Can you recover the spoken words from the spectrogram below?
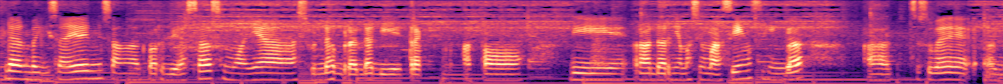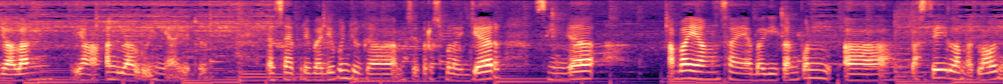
Dan bagi saya ini sangat luar biasa semuanya sudah berada di track atau di radarnya masing-masing sehingga uh, sesuai uh, jalan yang akan dilaluinya gitu. Dan saya pribadi pun juga masih terus belajar sehingga apa yang saya bagikan pun uh, pasti lambat laun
